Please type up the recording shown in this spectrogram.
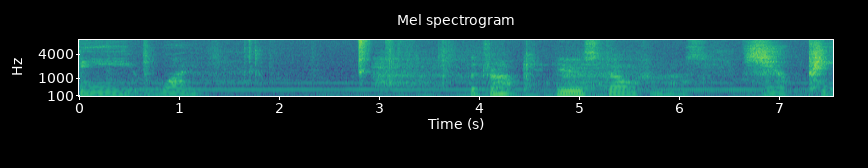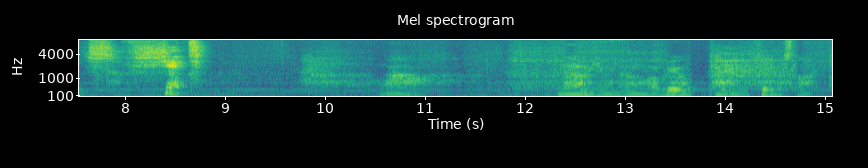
V1? The drug you stole from us. You piece of shit! Wow. Now you know what real pain feels like.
